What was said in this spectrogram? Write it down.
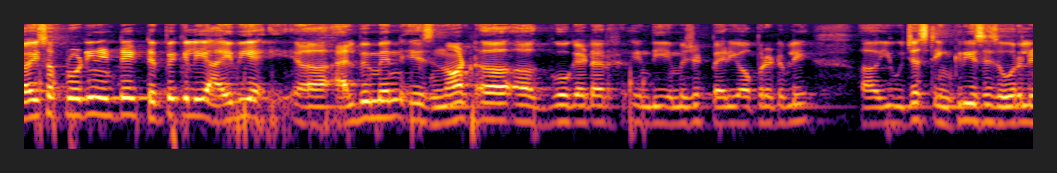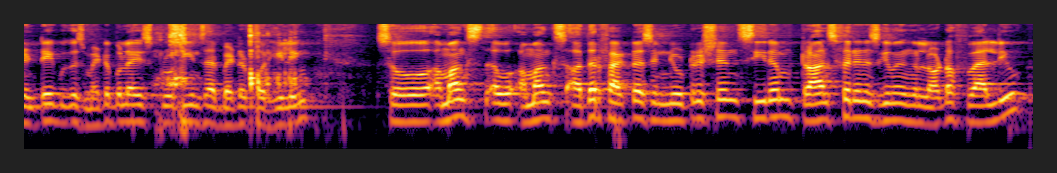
choice of protein intake, typically IV uh, albumin is not a, a go-getter in the immediate perioperatively. Uh, you just increase his oral intake because metabolized proteins are better for healing. So amongst uh, amongst other factors in nutrition, serum transferrin is giving a lot of value.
